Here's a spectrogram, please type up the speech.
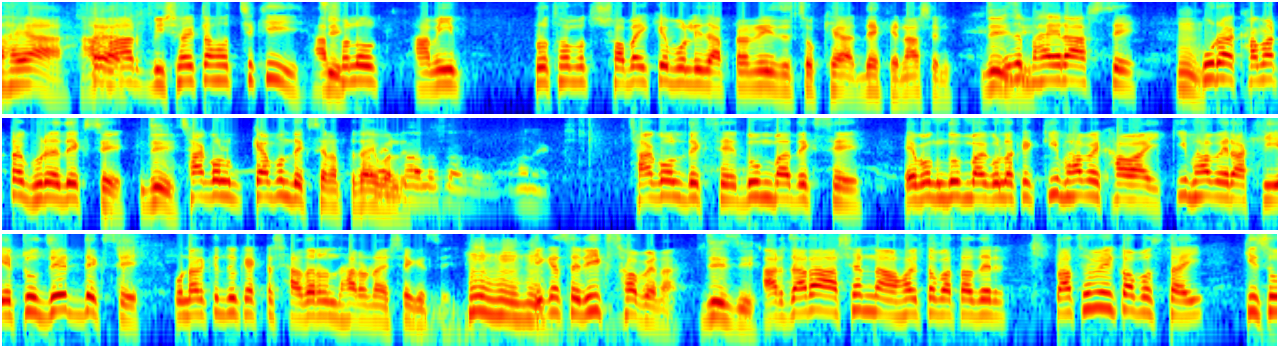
ভাইয়া আমার বিষয়টা হচ্ছে কি আসলে আমি প্রথমত সবাইকে বলি যে আপনারা নিজের চোখে দেখেন আসেন। এই যে। ভাইরা আসছে। পুরা খামারটা ঘুরে দেখছে। ছাগল কেমন দেখছেন আপনি তাই বলেন? ভালো ছাগল দেখছে দুম্বা দেখছে এবং দুম্বাগুলোকে কীভাবে খাওয়াই কীভাবে রাখি এ টু জেড দেখছে ওনার কিন্তু একটা সাধারণ ধারণা এসে গেছে। ঠিক আছে রিক্স হবে না। জি জি। আর যারা আসেন না হয়তো বা তাদের প্রাথমিক অবস্থায় কিছু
